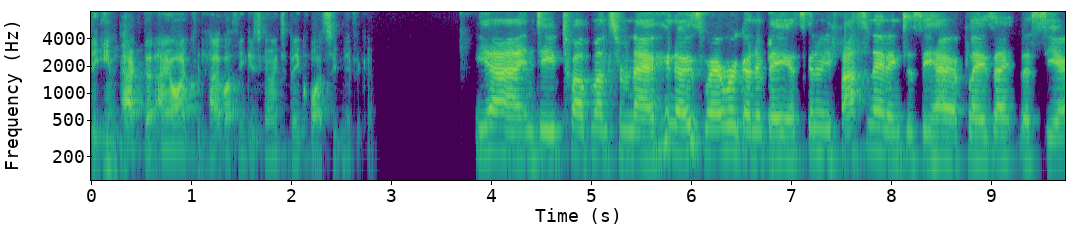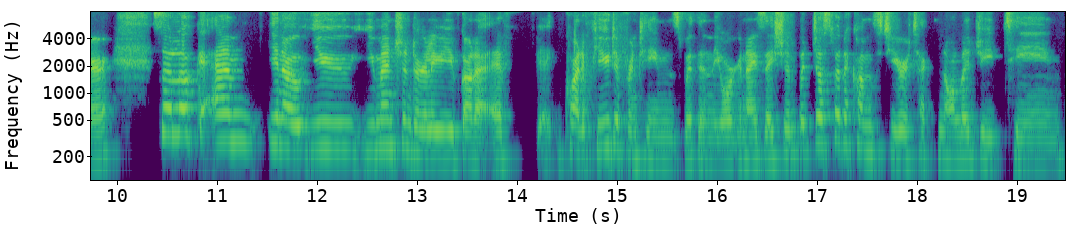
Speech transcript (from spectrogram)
the impact that AI could have, I think, is going to be quite significant. Yeah, indeed. 12 months from now, who knows where we're going to be? It's going to be fascinating to see how it plays out this year. So look, um, you know, you you mentioned earlier you've got a, a quite a few different teams within the organization, but just when it comes to your technology team,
